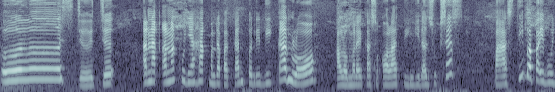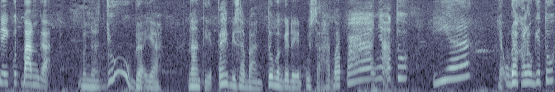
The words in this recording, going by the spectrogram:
Ulus, cece. Anak-anak punya hak mendapatkan pendidikan loh. Kalau mereka sekolah tinggi dan sukses, pasti bapak ibunya ikut bangga. Bener juga ya. Nanti teh bisa bantu ngegedein usaha bapaknya tuh. Iya. Ya udah kalau gitu,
